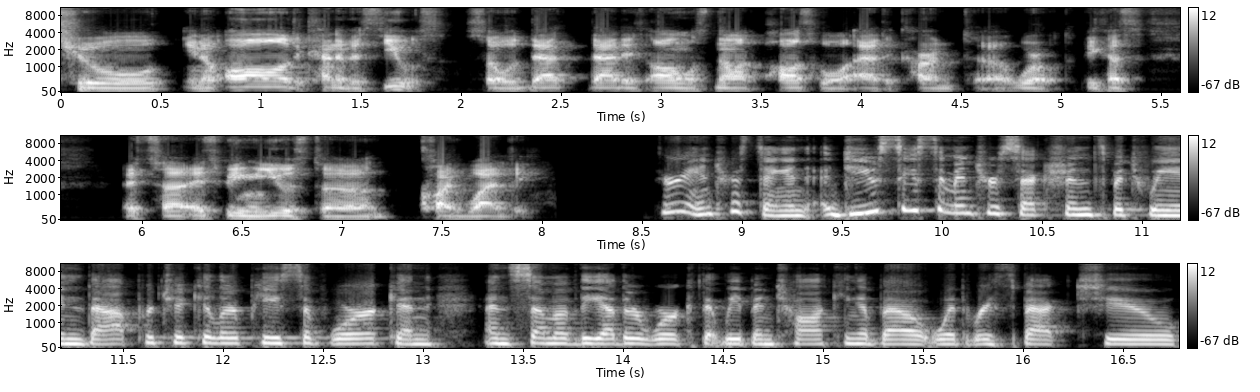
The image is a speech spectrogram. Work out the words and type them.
to you know all the cannabis use. So that that is almost not possible at the current uh, world because it's uh, it's being used uh, quite widely. Very interesting. And do you see some intersections between that particular piece of work and and some of the other work that we've been talking about with respect to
